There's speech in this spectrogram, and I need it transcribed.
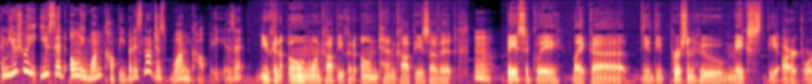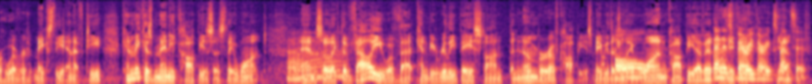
And usually, you said only one copy, but it's not just one copy, is it? You can own one copy, you could own 10 copies of it. Mm. Basically, like uh, the person who makes the art or whoever makes the NFT can make as many copies as they want. And so, like, the ah. value of that can be really based on the number of copies. Maybe there's only Oh. one copy of it. Then it's maybe, very, very yeah, expensive.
